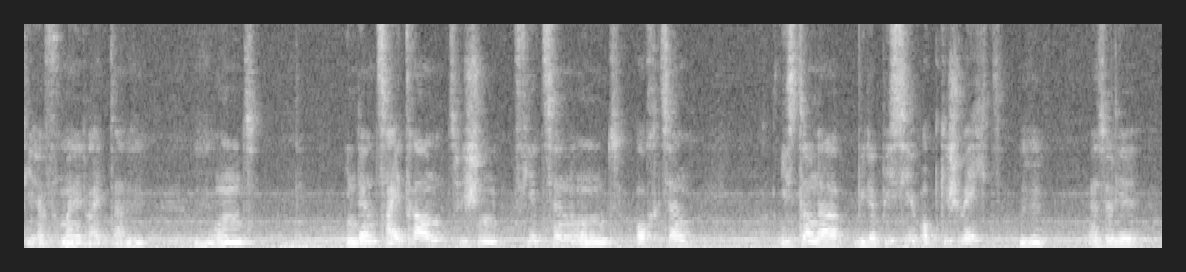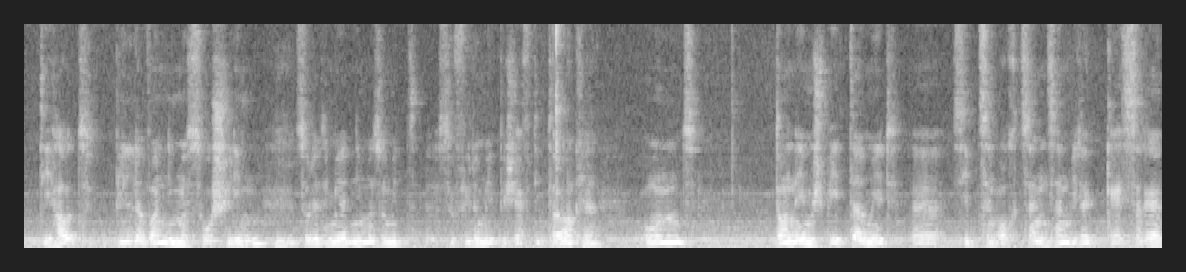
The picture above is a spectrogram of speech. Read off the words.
die helfen mir nicht weiter. Mhm. Mhm. Und in dem Zeitraum zwischen 14 und 18 ist dann auch wieder ein bisschen abgeschwächt. Mhm. Also die, die Hautbilder waren nicht mehr so schlimm, Mhm. so dass ich mich halt nicht mehr so, mit, so viel damit beschäftigt habe. Okay. Und dann eben später mit äh, 17, 18 sind wieder größere äh,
